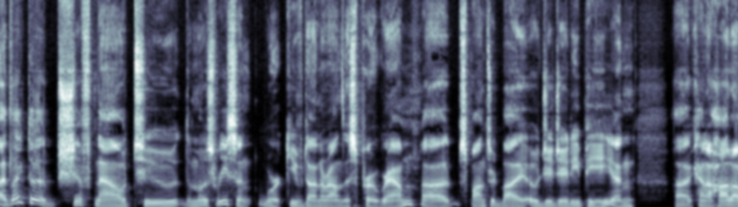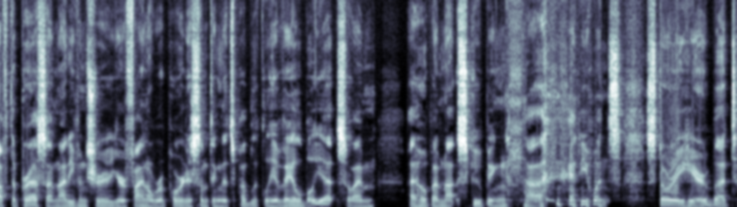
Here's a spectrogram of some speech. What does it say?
I'd like to shift now to the most recent work you've done around this program, uh, sponsored by OJJDP and uh, kind of hot off the press. I'm not even sure your final report is something that's publicly available yet, so I'm I hope I'm not scooping uh, anyone's story here, but.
